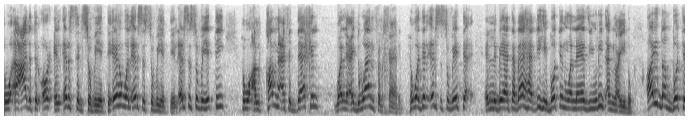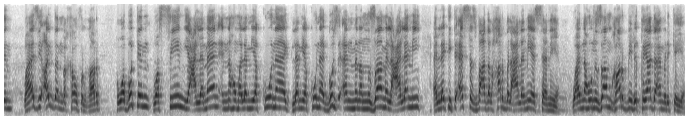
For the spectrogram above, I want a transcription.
هو إعادة الإرث السوفيتي. إيه هو الإرث السوفيتي؟ الإرث السوفيتي هو القمع في الداخل والعدوان في الخارج. هو ده الإرث السوفيتي اللي بيتباهى به بوتين والذي يريد أن يعيده. أيضا بوتين وهذه أيضا مخاوف الغرب هو بوتين والصين يعلمان إنهما لم يكونا لم يكونا جزءا من النظام العالمي التي تأسس بعد الحرب العالمية الثانية وأنه نظام غربي بقيادة أمريكية.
